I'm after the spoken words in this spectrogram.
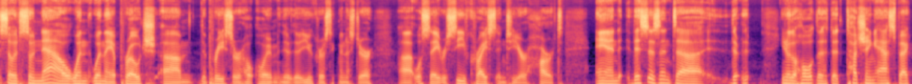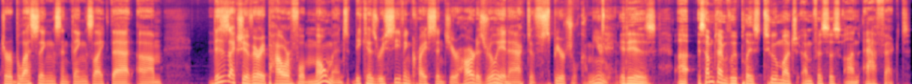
so so now when when they approach um, the priest or, the, the, Eucharistic minister, uh, will say, "Receive Christ into your heart." And this isn't, uh, the, you know, the whole the, the touching aspect or blessings and things like that. Um, this is actually a very powerful moment because receiving Christ into your heart is really an mm-hmm. act of spiritual communion. It is. Uh, sometimes we place too much emphasis on affect,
